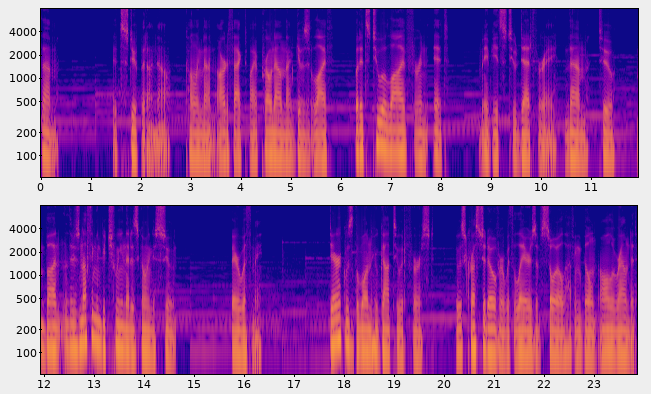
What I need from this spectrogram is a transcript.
them. It's stupid, I know, calling that an artifact by a pronoun that gives it life, but it's too alive for an it. Maybe it's too dead for a them, too. But there's nothing in between that is going to suit. bear with me. Derek was the one who got to it first. It was crusted over with layers of soil having built all around it,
